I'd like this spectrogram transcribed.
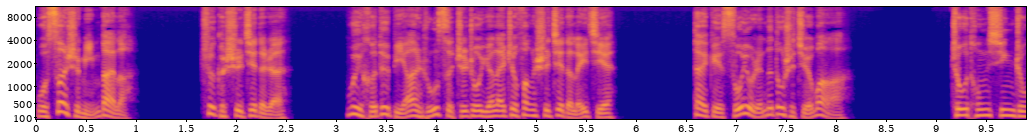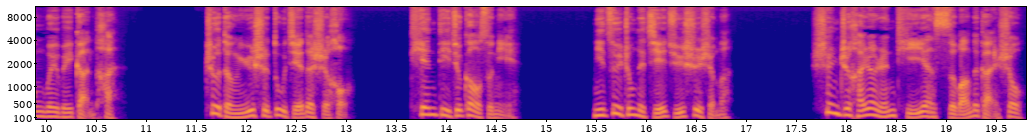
我算是明白了，这个世界的人为何对彼岸如此执着。原来这方世界的雷劫，带给所有人的都是绝望啊！周通心中微微感叹，这等于是渡劫的时候，天帝就告诉你。你最终的结局是什么？甚至还让人体验死亡的感受，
